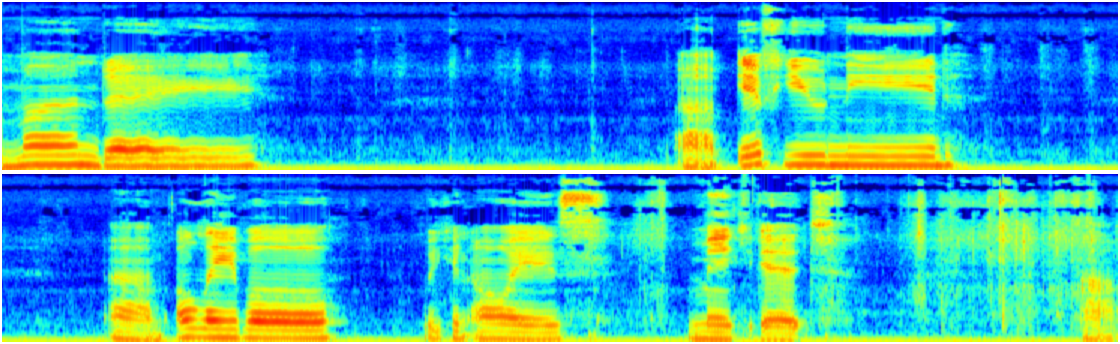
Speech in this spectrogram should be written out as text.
Monday. Um, if you need um, a label, we can always make it um,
